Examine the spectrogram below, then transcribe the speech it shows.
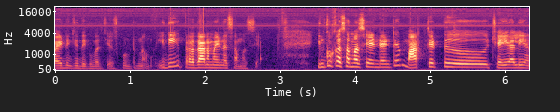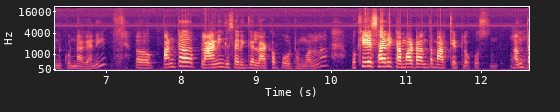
బయట నుంచి దిగుమతి చేసుకుంటున్నాం ఇది ప్రధానమైన సమస్య ఇంకొక సమస్య ఏంటంటే మార్కెట్ చేయాలి అనుకున్నా కానీ పంట ప్లానింగ్ సరిగ్గా లేకపోవటం వలన ఒకేసారి టమాటా అంతా మార్కెట్లోకి వస్తుంది. అంత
